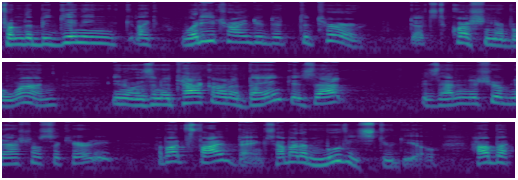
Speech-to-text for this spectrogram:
From the beginning, like, what are you trying to de- deter? That's the question number one. You know, is an attack on a bank, is that, is that an issue of national security? How about five banks? How about a movie studio? How about,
